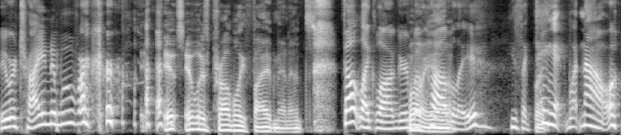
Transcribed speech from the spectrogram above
We were trying to move our garage. it, it was probably five minutes. Felt like longer, Well, but yeah. probably. He's like, dang it, what now?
